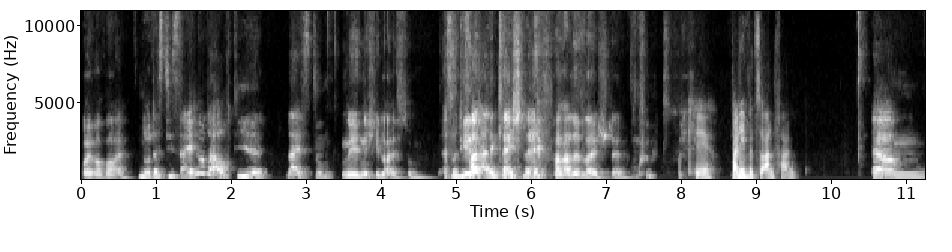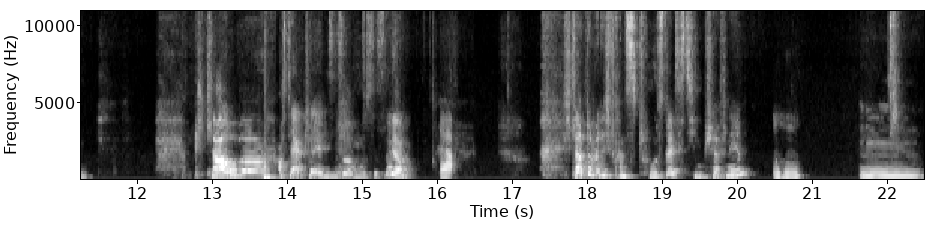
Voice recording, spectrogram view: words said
eurer Wahl. Nur das Design oder auch die Leistung? Nee, nicht die Leistung. Also die Geht. fahren alle gleich schnell. Kann alle gleich stellen. Okay. Wally, willst du anfangen? Ähm, ich glaube, aus der aktuellen Saison muss es sein. Ja. Ja. Ich glaube, da würde ich Franz Toast als Teamchef nehmen. Mhm. Mm,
